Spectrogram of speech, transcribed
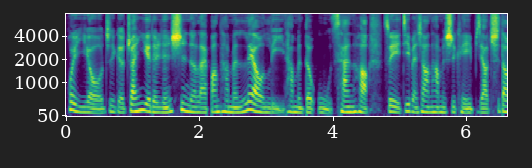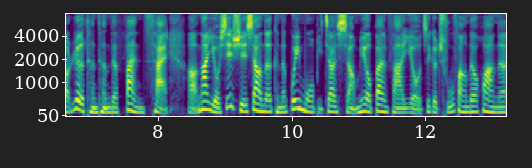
会有这个专业的人士呢来帮他们料理他们的午餐哈。所以基本上他们是可以比较吃到热腾腾的饭菜。啊，那有些学校呢，可能规模比较小，没有办法有这个厨房的话呢，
